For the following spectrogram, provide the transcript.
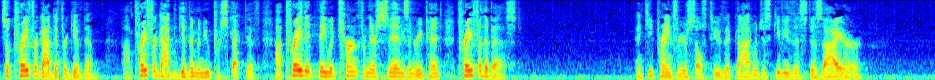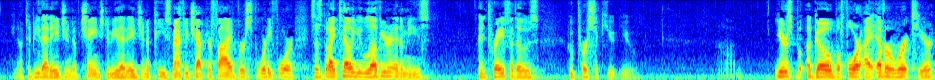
So pray for God to forgive them. Uh, pray for God to give them a new perspective. Uh, pray that they would turn from their sins and repent. Pray for the best. And keep praying for yourself too, that God would just give you this desire you know, to be that agent of change, to be that agent of peace. Matthew chapter 5, verse 44 says, But I tell you, love your enemies and pray for those who persecute you. Um, years ago, before I ever worked here,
